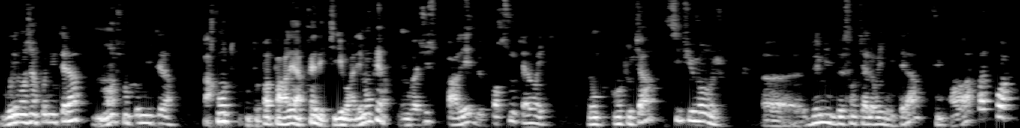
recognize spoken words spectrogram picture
vous voulez manger un pot de Nutella? Mange ton pot de Nutella. Par contre, on ne peut pas parler après d'équilibre alimentaire. On va juste parler de portions caloriques. Donc, en tout cas, si tu manges 2200 euh, calories de Nutella, tu ne prendras pas de poids.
